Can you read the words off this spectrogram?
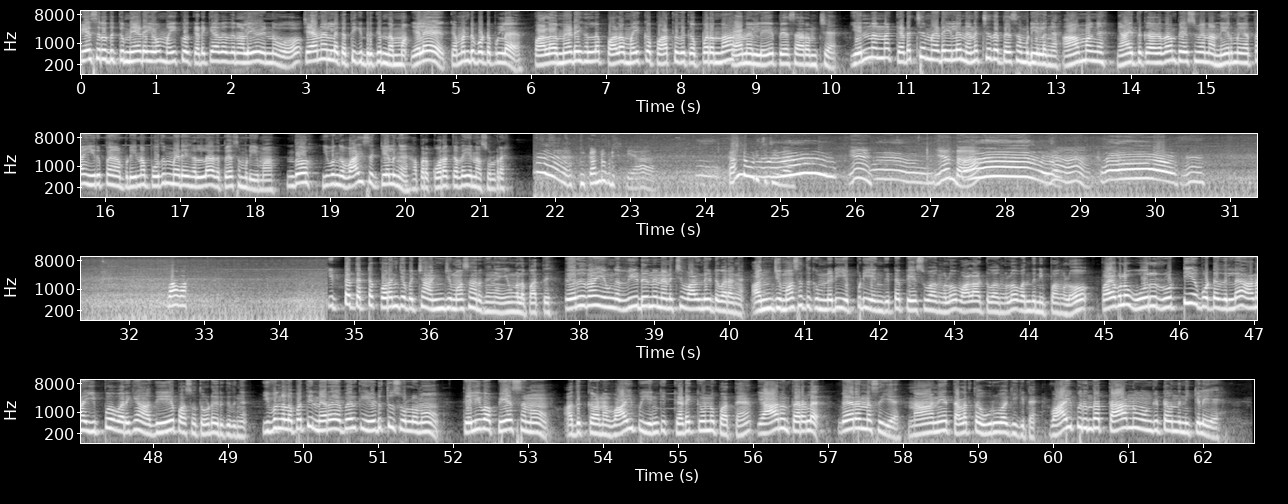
பேசுறதுக்கு மேடையோ மைக்கோ கிடைக்காததுனாலயோ என்னவோ சேனல்ல கத்திக்கிட்டு இருக்கு இந்த அம்மா. ஏலே கமெண்ட் போட்ட புள்ள. பல மேடைகள்ல பல மைக்க பார்த்ததுக்கு அப்புறம் தான் சேனல்லையே பேச ஆரம்பிச்சேன். என்னன்னா கிடைச்ச மேடையில நினைச்சதை பேச முடியலங்க. ஆமாங்க நியாயத்துக்காக தான் பேசுவேன். நான் நேர்மையா தான் இருப்பேன் அப்படின்னா பொது மேடைகள்ல அதை பேச முடியுமா? இந்தோ இவங்க வாய்ஸை கேளுங்க. அப்புறம் குறை கதையை நான் சொல்றேன். கண்டுபிடிச்சிட்டியா? கண்டுபிடிச்சிட்டியா? ஏன்? ஏன்டா? வா வா. கிட்டத்தட்ட குறைஞ்சபட்சம் அஞ்சு மாசம் இருக்குங்க இவங்கள பார்த்து. தெருதான் இவங்க வீடுன்னு நினைச்சு வாழ்ந்துகிட்டு வராங்க. அஞ்சு மாசத்துக்கு முன்னாடி எப்படி எங்கிட்ட பேசுவாங்களோ வாளாட்டுவாங்களோ வந்து நிப்பாங்களோ பயபல ஒரு ரொட்டியை போட்டதில்ல ஆனா இப்போ வரைக்கும் அதே பாசத்தோட இருக்குதுங்க. இவங்கள பத்தி நிறைய பேருக்கு எடுத்து சொல்லணும் தெளிவா பேசணும். அதுக்கான வாய்ப்பு எங்க கிடைக்கும்னு பார்த்தேன். யாரும் தரல. வேற என்ன செய்ய? நானே தளத்தை உருவாக்கிக்கிட்டேன். வாய்ப்பு இருந்தா தானும் உங்ககிட்ட வந்து நிக்கலையே.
